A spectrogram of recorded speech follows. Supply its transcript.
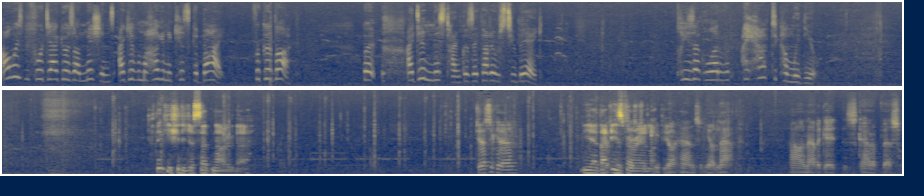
Always before Dad goes on missions, I give him a hug and a kiss goodbye. For good luck. But I didn't this time because I thought it was too big. Please, Uncle Edward, I have to come with you. I think he should have just said no there. Jessica, Yeah, that must is insist very you Keep your hands in your lap. I'll navigate the Scarab vessel.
